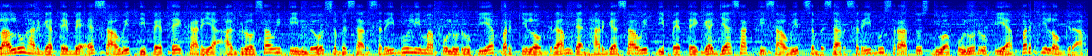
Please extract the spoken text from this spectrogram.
Lalu harga TBS sawit di PT Karya Agro Sawitindo sebesar Rp1.050 per kilogram dan harga sawit di PT Gajah Sakti Sawit sebesar Rp1.120 per kilogram.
